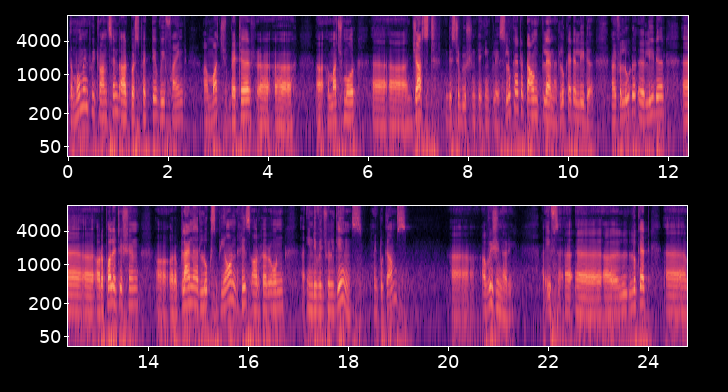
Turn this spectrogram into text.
the moment we transcend our perspective, we find a much better, uh, uh, a much more uh, just distribution taking place. Look at a town planner, look at a leader. Now, if a leader or a politician or a planner looks beyond his or her own individual gains, he becomes a visionary. If uh, uh, look at uh,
